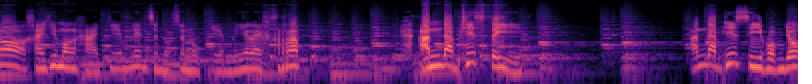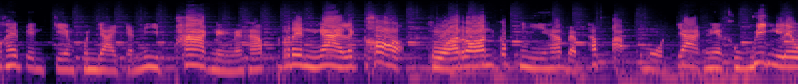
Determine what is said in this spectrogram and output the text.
ก็ใครที่มองหาเกมเล่นสนุกสนุกๆเกมนี้เลยครับ อันดับที่ 4 อันดับทีสี่ 4 ผมยกให้เป็นเกมคุณยายแกนนี่ภาคหนึ่งนะครับ เล่นง่ายแล้วก็หัวร้อนก็มีครับแบบถ้าปรับโหมดยากเนี่ยคือวิ่งเร็ว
